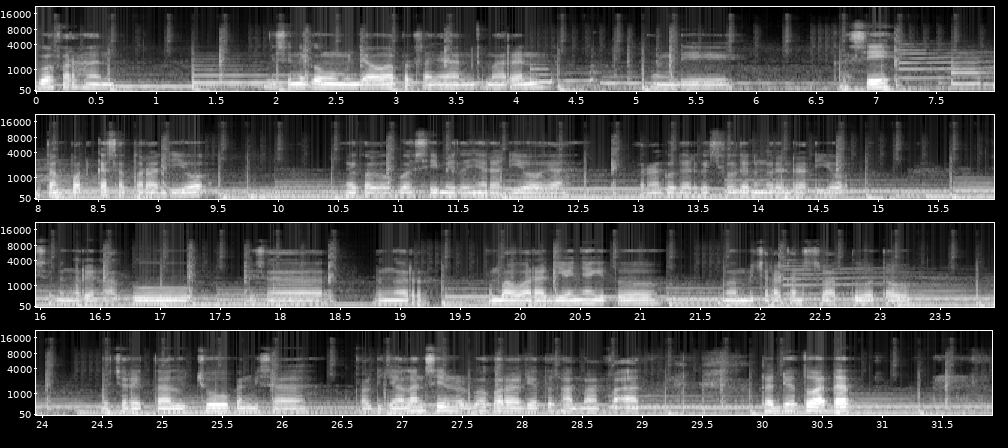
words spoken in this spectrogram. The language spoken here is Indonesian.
gue Farhan. Di sini gue mau menjawab pertanyaan kemarin yang dikasih tentang podcast atau radio. Ya kalau gue sih milihnya radio ya, karena gue dari kecil udah dengerin radio. Bisa dengerin lagu, bisa denger pembawa radionya gitu membicarakan sesuatu atau bercerita lucu kan bisa kalau di jalan sih menurut gua kalau radio tuh sangat manfaat radio tuh ada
